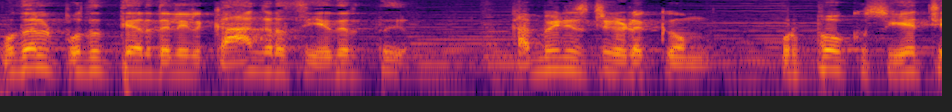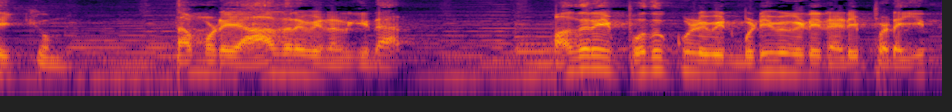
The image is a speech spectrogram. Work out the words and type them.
முதல் பொது தேர்தலில் காங்கிரஸை எதிர்த்து கம்யூனிஸ்டுகளுக்கும் முற்போக்கு சுயேட்சைக்கும் தம்முடைய ஆதரவை நல்கினார். மதுரை பொதுக்குழுவின் முடிவுகளின் அடிப்படையில்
